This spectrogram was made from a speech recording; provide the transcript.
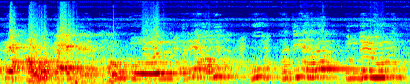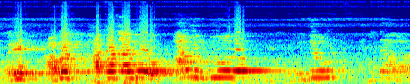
अरे हाऊ काय हाऊ बोल अरे हाऊ कधी आला कुंदे येऊन? अरे आवाज हातात आलो. काय म्हणतो कुंदे येऊन? आता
